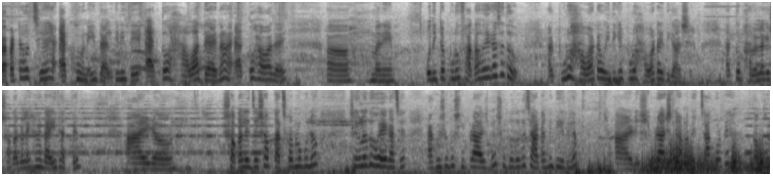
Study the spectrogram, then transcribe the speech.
ব্যাপারটা হচ্ছে এখন এই ব্যালকনিতে এত হাওয়া দেয় না, এত হাওয়া দেয় মানে ওদিকটা পুরো ফাঁকা হয়ে গেছে তো? আর পুরো হাওয়াটা ওই দিকে পুরো হাওয়াটা এদিকে আসে। এত ভালো লাগে সকালবেলা এখানে দাঁড়িয়ে থাকতে। আর সকালে যেসব কাজকর্মগুলো, সেগুলো তো হয়ে গেছে। এখন শুধু শিপ্রা আসবে। সুব্রতকে চাটা আমি দিয়ে দিলাম। আর শিপ্রা আসলে আমাদের চা করবে। তখন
